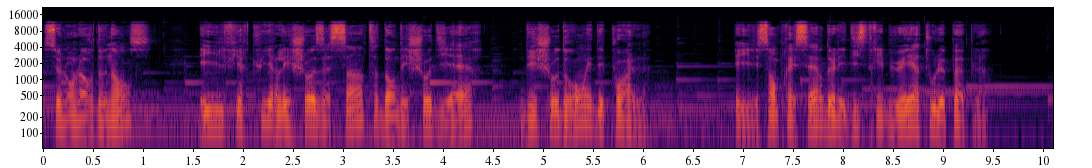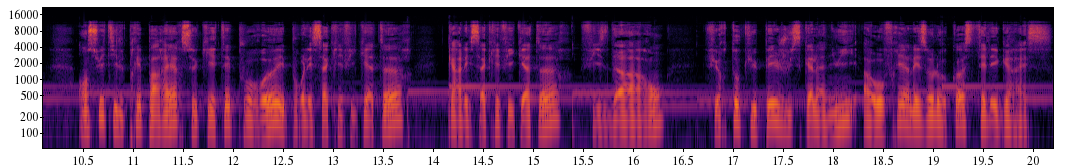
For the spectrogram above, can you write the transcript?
selon l'ordonnance, et ils firent cuire les choses saintes dans des chaudières, des chaudrons et des poêles. Et ils s'empressèrent de les distribuer à tout le peuple. Ensuite ils préparèrent ce qui était pour eux et pour les sacrificateurs, car les sacrificateurs, fils d'Aaron, furent occupés jusqu'à la nuit à offrir les holocaustes et les graisses.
